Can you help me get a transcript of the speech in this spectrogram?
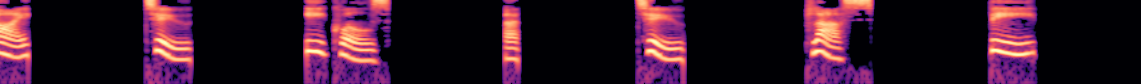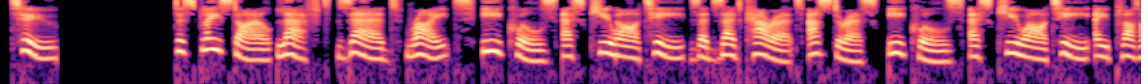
i 2 equals a 2 plus b 2 display style left z right equals sqrt zz caret asterisk equals sqrt a plus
